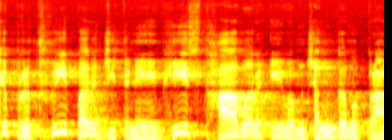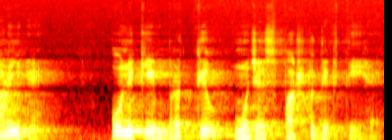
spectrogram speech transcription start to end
कि पृथ्वी पर जितने भी स्थावर एवं जंगम प्राणी हैं, उनकी मृत्यु मुझे स्पष्ट दिखती है।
